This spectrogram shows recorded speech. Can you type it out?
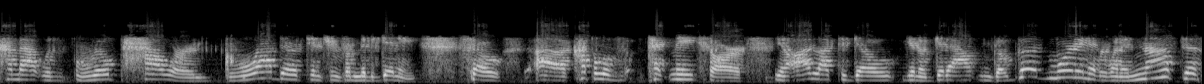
come out with real power and grab their attention from the beginning. So uh, a couple of techniques are, you know, I like to go, you know, get out and go, good morning, everyone, and not just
